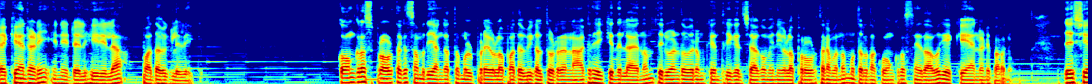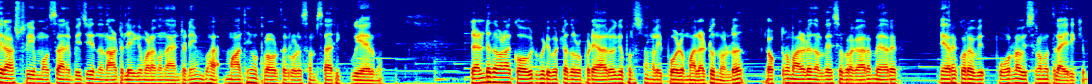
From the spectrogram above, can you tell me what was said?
എ കെ ആന്റണി ഇനി ഡൽഹിയിലില്ല പദവികളിലേക്ക്. കോൺഗ്രസ് പ്രവർത്തക സമിതി അംഗത്വം ഉൾപ്പെടെയുള്ള പദവികൾ തുടരാൻ ആഗ്രഹിക്കുന്നില്ല എന്നും തിരുവനന്തപുരം കേന്ദ്രീകരിച്ചാകും ഇനിയുള്ള പ്രവർത്തനമെന്നും മുതിർന്ന കോൺഗ്രസ് നേതാവ് കെ കെ ആന്റണി പറഞ്ഞു. ദേശീയ രാഷ്ട്രീയം അവസാനിപ്പിച്ച് ഇന്ന് നാട്ടിലേക്ക് മടങ്ങുന്ന ആന്റണിയും മാധ്യമപ്രവർത്തകരോട് സംസാരിക്കുകയായിരുന്നു. രണ്ട് തവണ കോവിഡ് പിടിപെട്ടതുൾപ്പെടെ ആരോഗ്യ പ്രശ്നങ്ങൾ ഇപ്പോഴും അലട്ടുന്നുണ്ട്. ഡോക്ടർമാരുടെ നിർദ്ദേശപ്രകാരം ഏറെ ഏറെക്കുറെ പൂർണ വിശ്രമത്തിലായിരിക്കും.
